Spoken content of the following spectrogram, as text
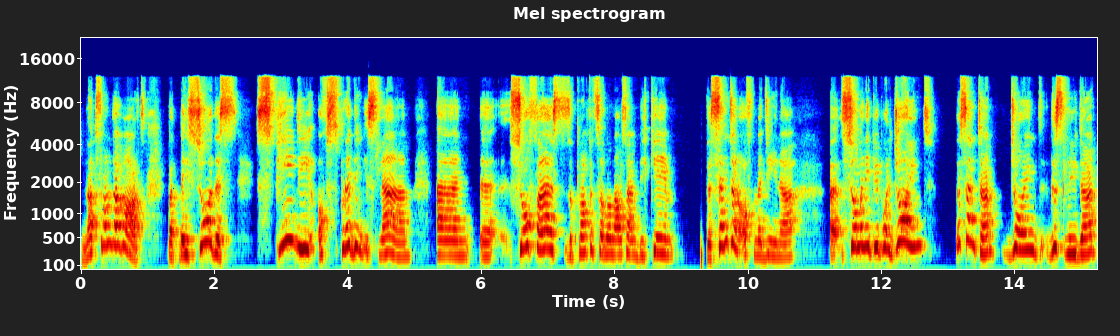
not from the heart, but they saw this speedy of spreading Islam and uh, so fast the Prophet ﷺ became the center of Medina. Uh, so many people joined the center, joined this leader,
